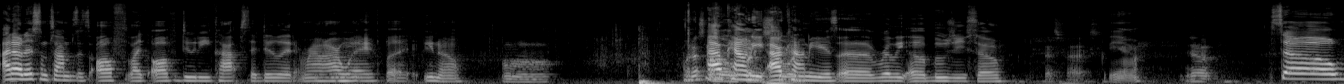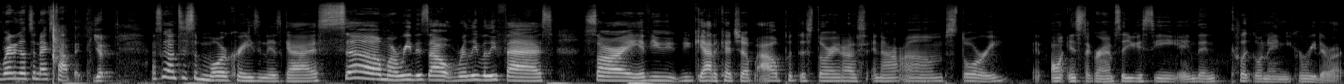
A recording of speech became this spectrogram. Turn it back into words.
I know there's sometimes it's off like off duty cops that do it around Mm-hmm. our way, but you know, Mhm. Well, our county, our county is uh really uh bougie, so That's facts. yeah. Yep. So we're gonna go to the next topic. Yep. Let's go into some more craziness, guys. So I'm gonna read this out really, really fast. Sorry if you you gotta catch up. I'll put the story in our in our um story on Instagram so you can see and then click on it and you can read it right.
